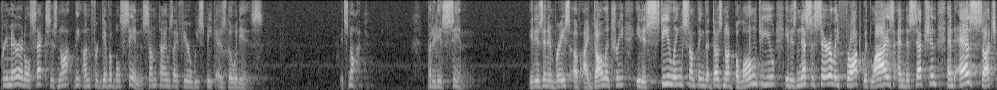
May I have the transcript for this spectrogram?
Premarital sex is not the unforgivable sin. Sometimes I fear we speak as though it is. It's not. But it is sin. It is an embrace of idolatry. It is stealing something that does not belong to you. It is necessarily fraught with lies and deception, and as such,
